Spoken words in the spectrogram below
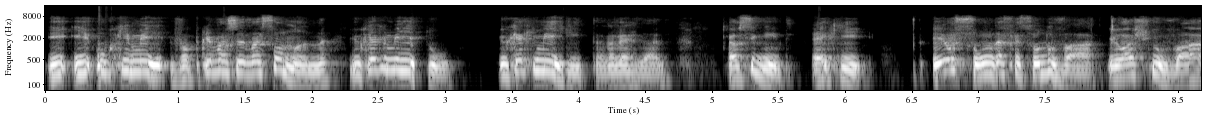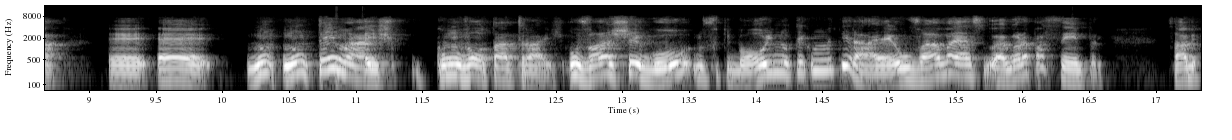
E, e, o que me. Porque você vai somando, né? E o que é que me irritou? E o que é que me irrita, na verdade? É o seguinte: é que eu sou um defensor do VAR. Eu acho que o VAR é, é não, não tem mais como voltar atrás. O VAR chegou no futebol e não tem como tirar. É, o VAR vai agora é para sempre. Sabe?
